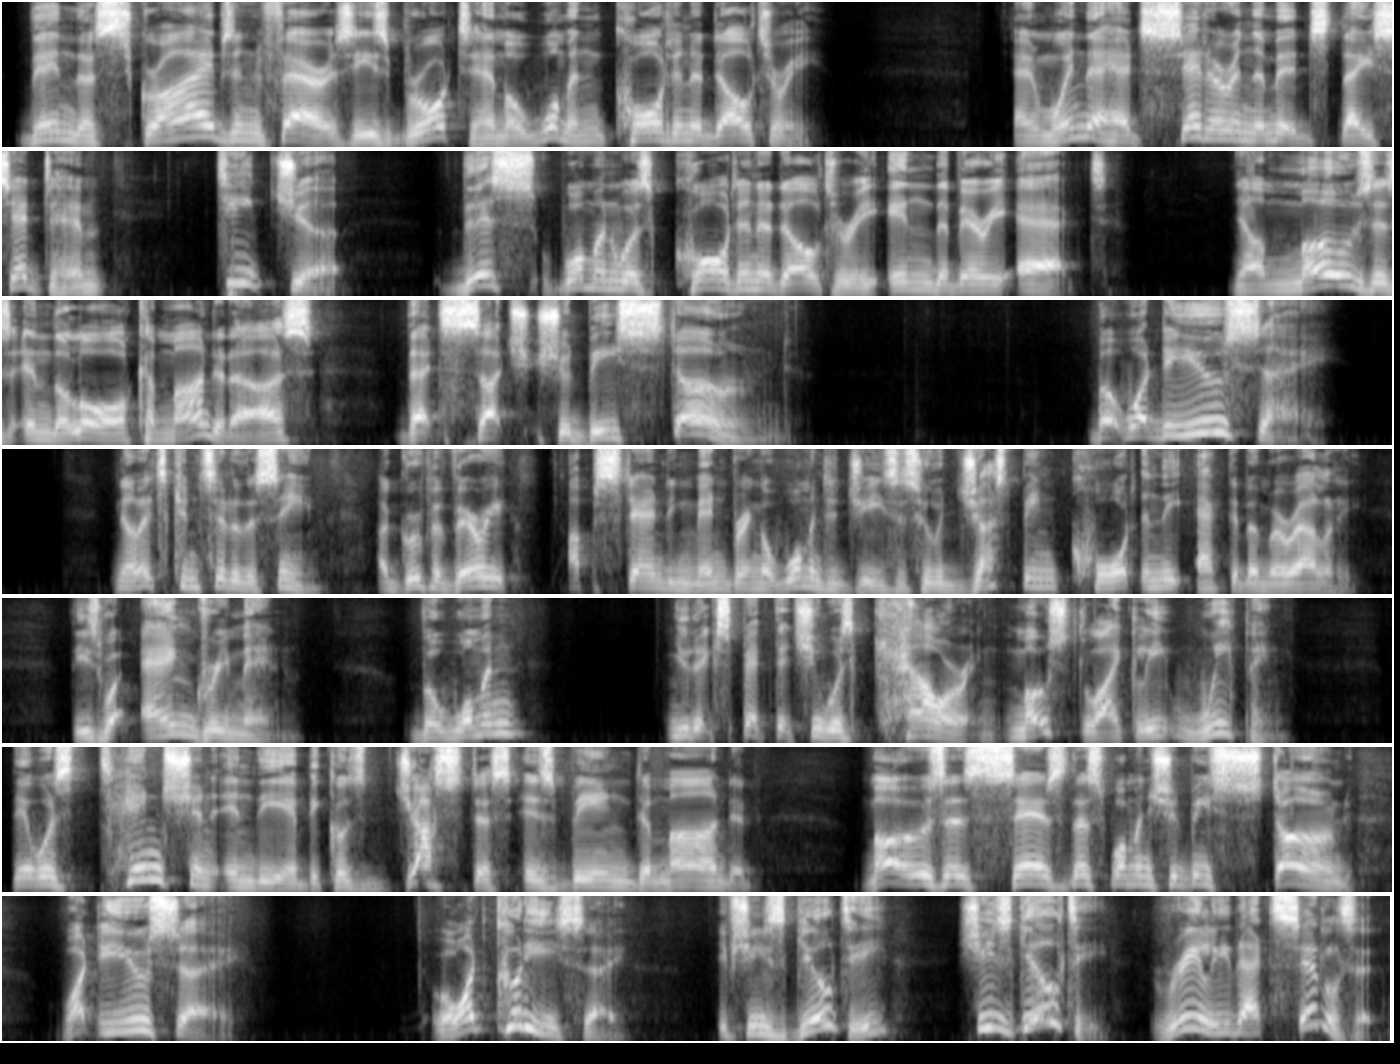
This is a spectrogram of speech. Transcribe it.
Then the scribes and Pharisees brought to him a woman caught in adultery. And when they had set her in the midst, they said to him, Teacher, this woman was caught in adultery in the very act. Now, Moses in the law commanded us that such should be stoned. But what do you say? Now, let's consider the scene. A group of very upstanding men bring a woman to Jesus who had just been caught in the act of immorality. These were angry men. The woman, you'd expect that she was cowering, most likely weeping. There was tension in the air because justice is being demanded. Moses says this woman should be stoned. What do you say? Well, what could he say? If she's guilty, she's guilty. Really, that settles it.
